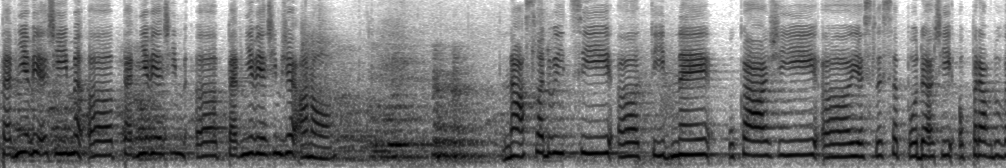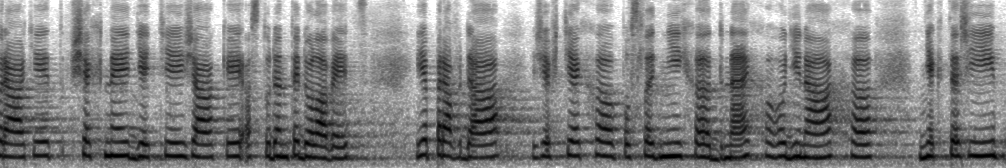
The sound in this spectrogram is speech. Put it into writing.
pevně, věřím, eh, pevně, věřím, eh, pevně věřím, že ano. Následující eh, týdny ukáží, jestli se podaří opravdu vrátit všechny děti, žáky a studenty do lavic. Je pravda, že v těch posledních dnech, hodinách někteří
